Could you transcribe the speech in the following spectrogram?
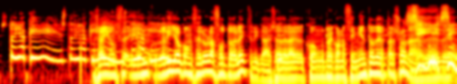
estoy aquí, estoy aquí, O sea, hay un, estoy y un aquí. grillo con célula fotoeléctrica, o sea, de la- con reconocimiento de personas. Sí, de- de- sí,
